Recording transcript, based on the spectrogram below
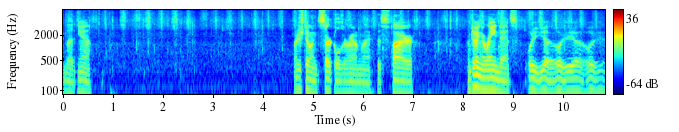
but yeah. I'm just doing circles around my this fire. I'm doing a rain dance. Oh yeah, oh yeah, oh yeah.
